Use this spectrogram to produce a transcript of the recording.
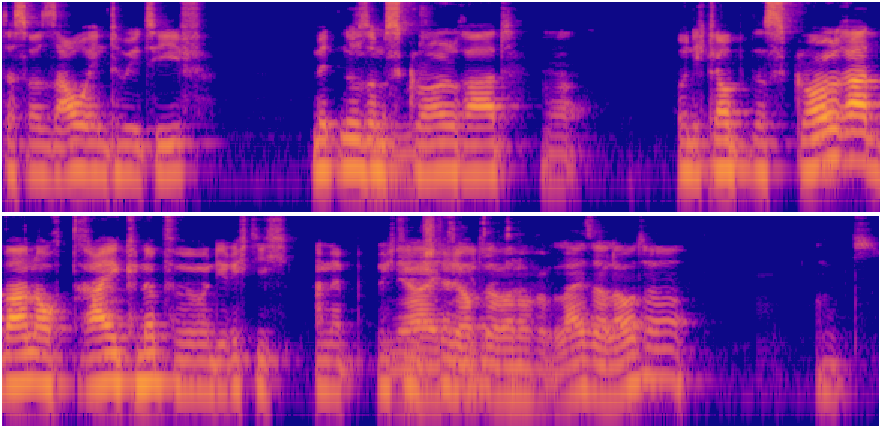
das war sau intuitiv. Mit nur so einem. Scrollrad. Ja. Und ich glaube, das Scrollrad waren auch drei Knöpfe, wenn man die richtig an der richtigen ja, ich Stelle glaube, da war noch leiser, lauter und.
